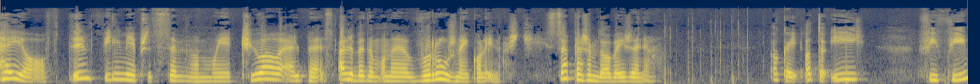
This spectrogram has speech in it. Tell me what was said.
Hejo, w tym filmie przedstawię Wam moje chihuahua LPS, ale będą one w różnej kolejności. Zapraszam do obejrzenia. Okej, oto i Fifi.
